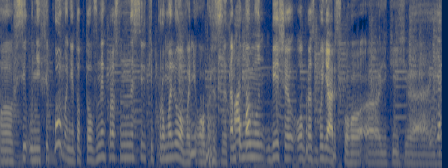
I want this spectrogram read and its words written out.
е, всі уніфіковані, тобто в них просто не настільки промальовані образи. Там, по-моєму, більше образ боярського, е, який. Як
